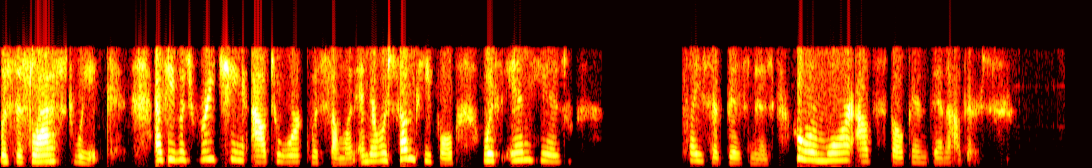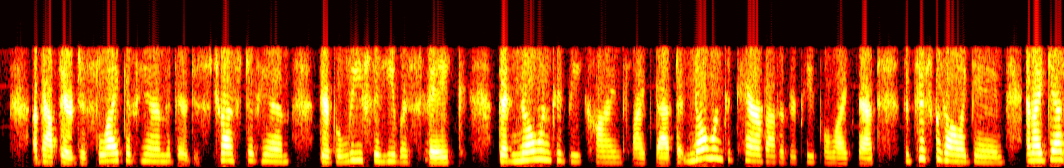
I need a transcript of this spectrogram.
was this last week as he was reaching out to work with someone. And there were some people within his place of business who were more outspoken than others about their dislike of him, their distrust of him, their belief that he was fake, that no one could be kind like that, that no one could care about other people like that, that this was all a game. And I guess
